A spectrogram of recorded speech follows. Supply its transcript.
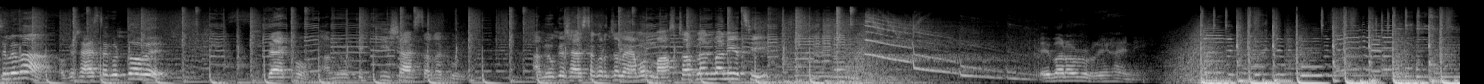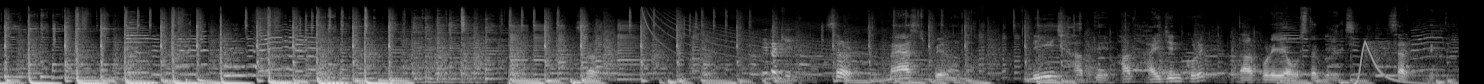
বলেছিলে না? ওকে সাহায্য করতে হবে? দেখো আমি ওকে কি সাহায্যটা করি? আমি ওকে সাহায্য করার জন্য এমন মাস্টার প্ল্যান বানিয়েছি। এবার আরও রেহাই নেই। স্যার এটা কি? স্যার ম্যাশড বেনানা নিজ হাতে হাত হাইজিন করে তারপরে এই অবস্থা করেছি। স্যার দেখুন।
